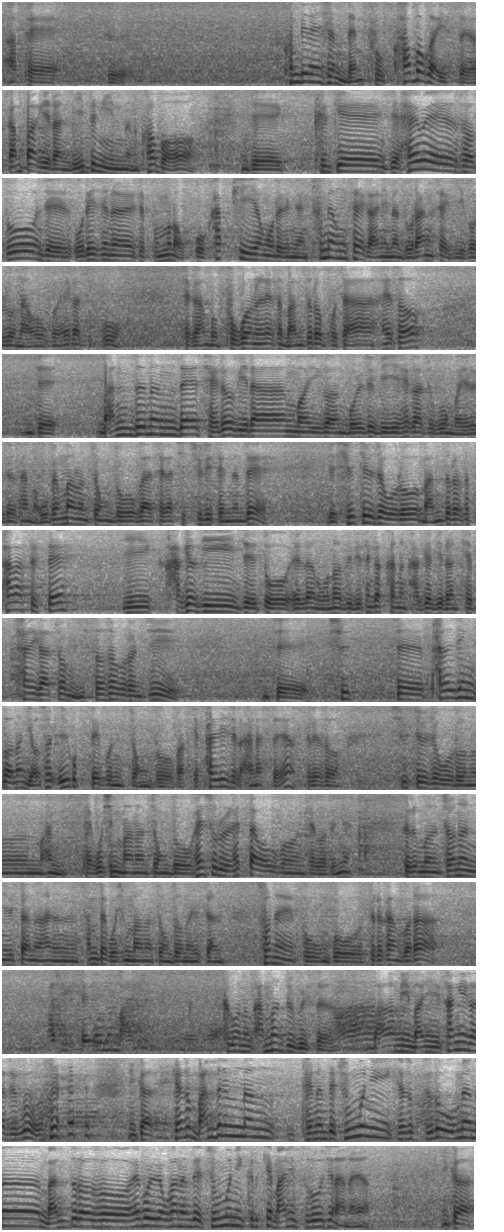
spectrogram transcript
앞에 그 combination 램프 커버가 있어요. 깜빡이랑 미등이 있는 커버. 이제 그게 이제 해외에서도 이제 오리지널 제품은 없고 카피형으로 그냥 투명색 아니면 노란색 이걸로 나오고 해가지고 제가 한번 복원을 해서 만들어 보자 해서 이제 만드는데 재료비랑 뭐 이건 몰드비 해가지고 뭐 예를 들어서 한 500만 원 정도가 제가 지출이 됐는데 이제 실질적으로 만들어서 팔았을 때 이 가격이 이제 또 엘란 오너들이 생각하는 가격이랑 갭 차이가 좀 있어서 그런지 이제 실제 팔린 거는 여섯 일곱 대분 정도밖에 팔리질 않았어요. 그래서 실질적으로는 한 150만 원 정도 회수를 했다고 보면 되거든요. 그러면 저는 일단은 한 350만 원 정도는 일단 손해 보고 들어간 거라 아직 재고는 많이 있으신? 그거는 안 만들고 있어요. 아. 마음이 많이 상해가지고. 그러니까 계속 만들면 되는데 주문이 계속 들어오면은 만들어서 해보려고 하는데 주문이 그렇게 많이 들어오진 않아요. 그러니까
